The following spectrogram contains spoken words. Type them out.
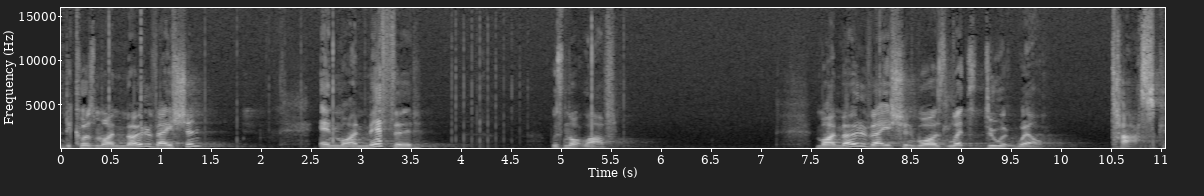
Because my motivation and my method was not love. My motivation was let's do it well, task.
